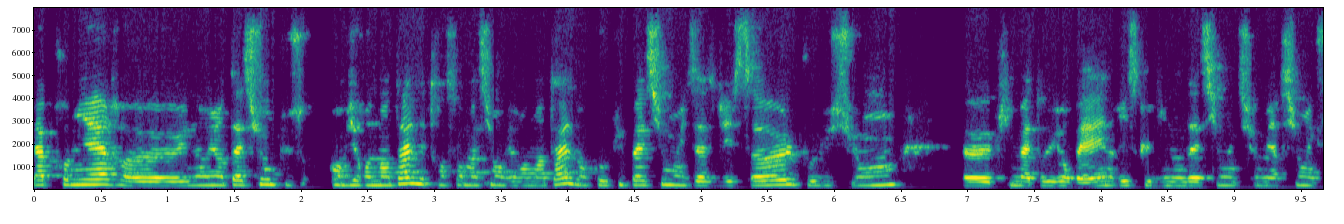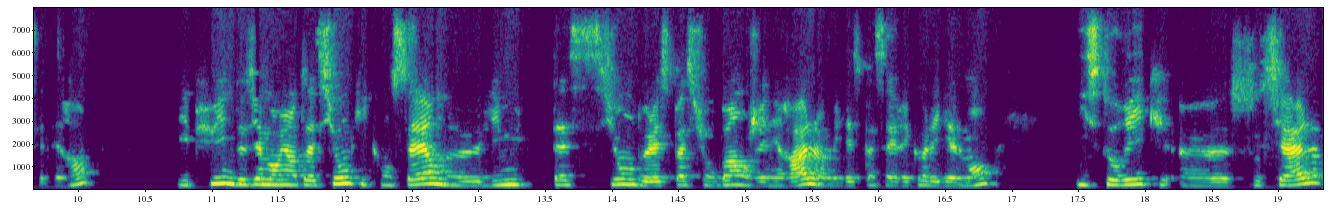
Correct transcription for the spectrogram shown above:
La première, euh, une orientation plus environnementale, des transformations environnementales, donc occupation, usage des sols, pollution, euh, climato-urbaine, risque d'inondation et de submersion, etc. Et puis une deuxième orientation qui concerne euh, les mutations de l'espace urbain en général, mais l'espace agricole également, historique, social,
